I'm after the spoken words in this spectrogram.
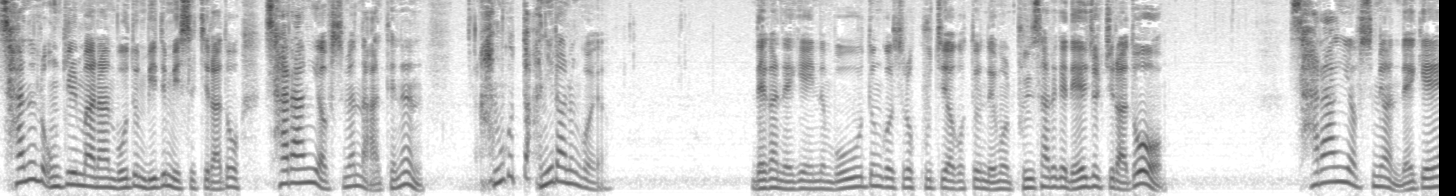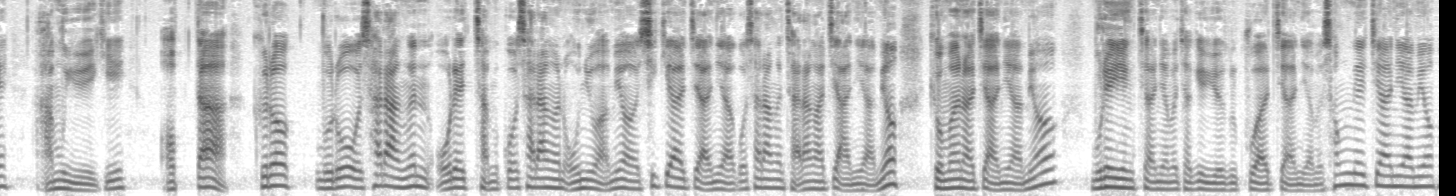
산을 옮길 만한 모든 믿음이 있을지라도 사랑이 없으면 나한테는 아무것도 아니라는 거예요. 내가 내게 있는 모든 것으로 구제하고 또 내 몸을 불사르게 내줄지라도 사랑이 없으면 내게 아무 유익이 없다. 그러므로 사랑은 오래 참고 사랑은 온유하며 시기하지 아니하고 사랑은 자랑하지 아니하며 교만하지 아니하며 물에 행치 아니하며 자기 유익을 구하지 아니하며 성내지 아니하며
